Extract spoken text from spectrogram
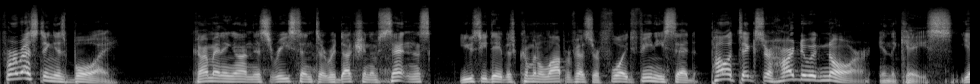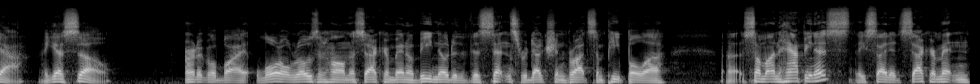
for arresting his boy. Commenting on this recent reduction of sentence, UC Davis criminal law professor Floyd Feeney said, Politics are hard to ignore in the case. Yeah, I guess so article by Laurel Rosenhall in the Sacramento Bee noted that this sentence reduction brought some people uh, uh, some unhappiness. They cited Sacramentan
